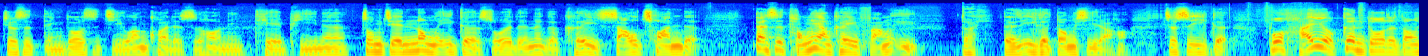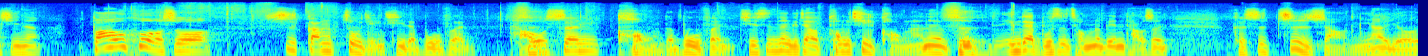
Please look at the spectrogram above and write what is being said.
就是顶多是几万块的时候，你铁皮呢中间弄一个所谓的那个可以烧穿的，但是同样可以防雨对的一个东西了哈。这是一个，不过还有更多的东西呢，包括说是刚助警器的部分。逃生孔的部分，其实那个叫通气孔啊，那是不应该不是从那边逃生，可是至少你要有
